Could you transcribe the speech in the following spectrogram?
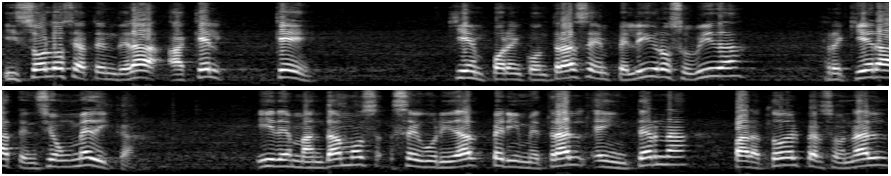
y solo se atenderá aquel que, quien por encontrarse en peligro su vida, requiera atención médica y demandamos seguridad perimetral e interna para todo el personal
